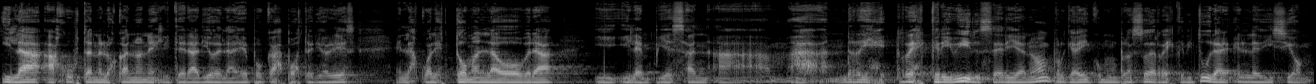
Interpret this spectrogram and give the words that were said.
y la ajustan a los cánones literarios de las épocas posteriores en las cuales toman la obra y, la empiezan a, reescribir, sería, ¿no? Porque hay como un proceso de reescritura en la edición.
